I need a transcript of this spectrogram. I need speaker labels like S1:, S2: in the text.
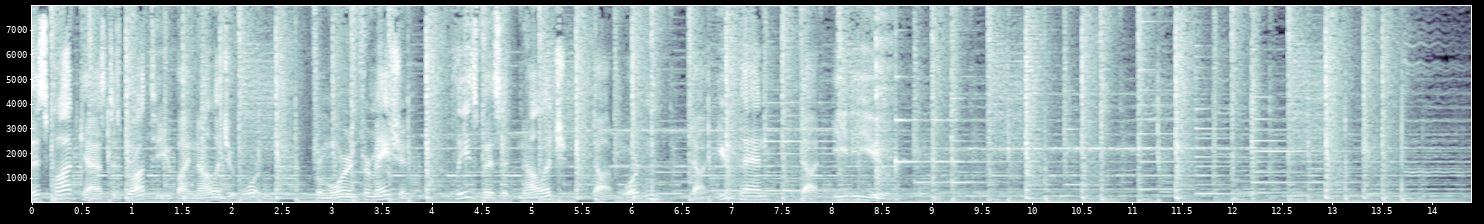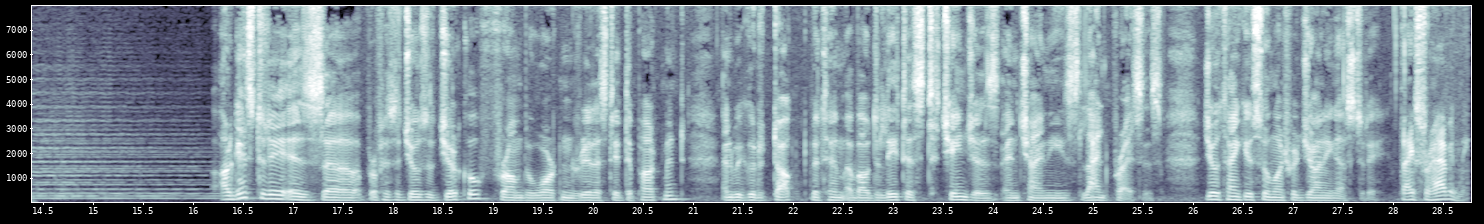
S1: This podcast is brought to you by Knowledge at Wharton. For more information, please visit knowledge.wharton.upenn.edu.
S2: Our guest today is uh, Professor Joseph Gyourko from the Wharton Real Estate Department, and we're going to talk with him about the latest changes in Chinese land prices. Joe, thank you so much for joining us today.
S3: Thanks for having me.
